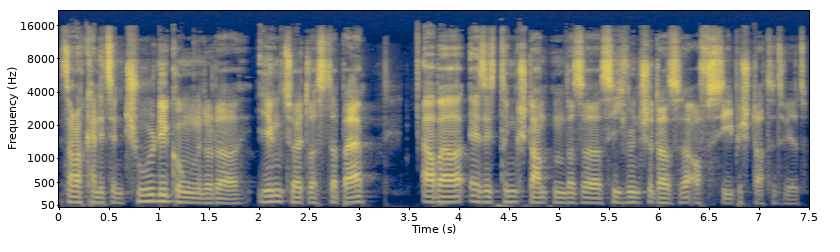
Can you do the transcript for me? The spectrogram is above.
Es waren auch keine Entschuldigungen oder irgend so etwas dabei. Aber es ist drin gestanden, dass er sich wünsche, dass er auf See bestattet wird.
